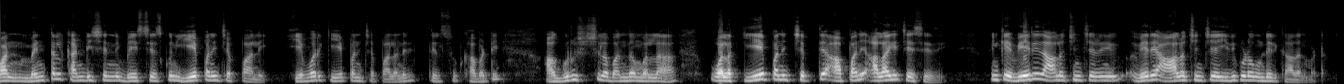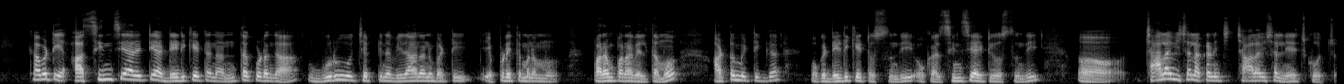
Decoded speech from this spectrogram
వన్ మెంటల్ కండిషన్ని బేస్ చేసుకుని ఏ పని చెప్పాలి ఎవరికి ఏ పని చెప్పాలి అనేది తెలుసు. కాబట్టి ఆ గురు శిష్యుల బంధం వల్ల వాళ్ళకి ఏ పని చెప్తే ఆ పని అలాగే చేసేది. ఇంకా వేరేది ఆలోచించే వేరే ఆలోచించే ఇది కూడా ఉండేది కాదనమాట. కాబట్టి ఆ సిన్సియారిటీ ఆ డెడికేట్ అని అంతా కూడా గురువు చెప్పిన విధానాన్ని బట్టి ఎప్పుడైతే మనము పరంపర వెళ్తామో ఆటోమేటిక్గా ఒక డెడికేట్ వస్తుంది ఒక సిన్సియారిటీ వస్తుంది. చాలా విషయాలు అక్కడి నుంచి చాలా విషయాలు నేర్చుకోవచ్చు.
